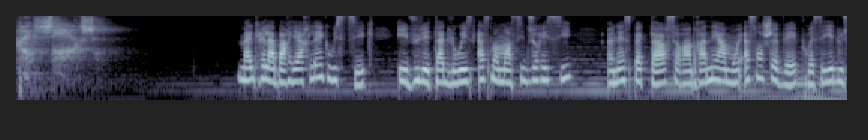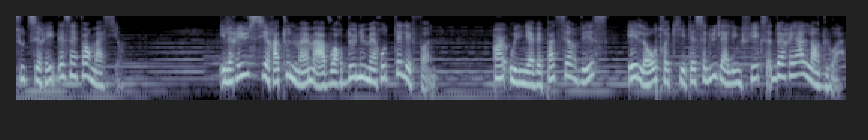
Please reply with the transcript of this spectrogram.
recherches. Malgré la barrière linguistique et vu l'état de Louise à ce moment-ci du récit, un inspecteur se rendra néanmoins à son chevet pour essayer de lui soutirer des informations. Il réussira tout de même à avoir deux numéros de téléphone, un où il n'y avait pas de service et l'autre qui était celui de la ligne fixe de Réal Langlois.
